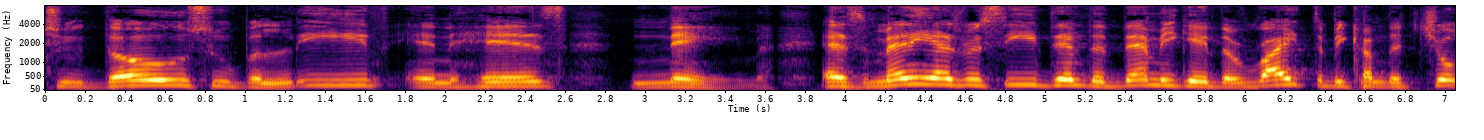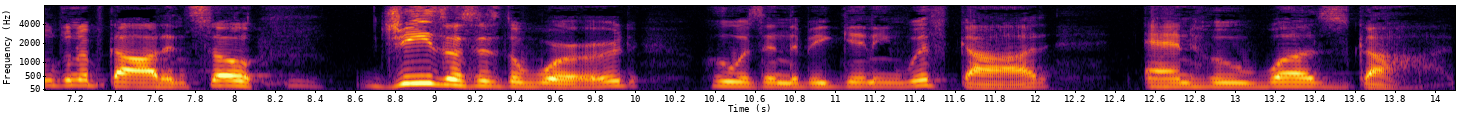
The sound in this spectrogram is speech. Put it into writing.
to those who believe in his name. As many as received him, to them he gave the right to become the children of God. And so Jesus is the word who was in the beginning with God and who was God.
